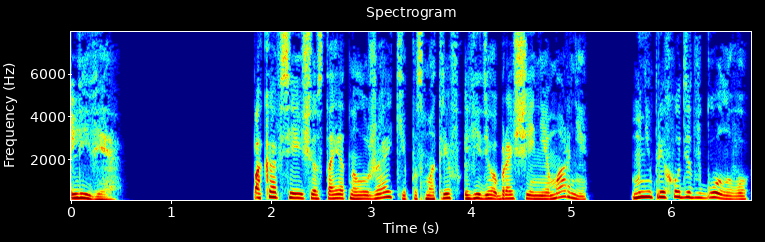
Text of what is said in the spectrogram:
Ливия. Пока все еще стоят на лужайке, посмотрев видеообращение Марни, мне приходит в голову,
